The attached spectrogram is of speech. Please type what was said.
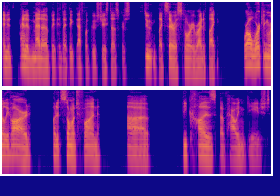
And it's kind of meta because I think that's what Goosechase does for students, like Sara's story, right? It's like, we're all working really hard, but it's so much fun uh, because of how engaged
